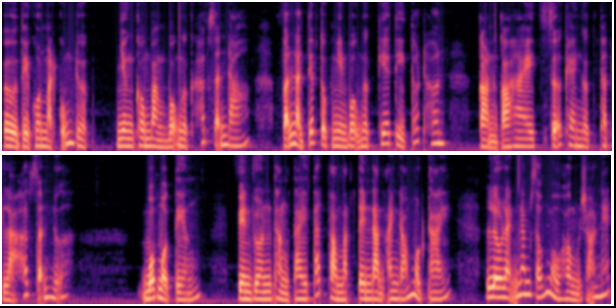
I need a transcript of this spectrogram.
Ừ thì khuôn mặt cũng được, nhưng không bằng bộ ngực hấp dẫn đó. Vẫn là tiếp tục nhìn bộ ngực kia thì tốt hơn, còn có hai giữa khe ngực thật là hấp dẫn nữa. Bốp một tiếng, viên viên thẳng tay tắt vào mặt tên đàn anh đó một cái, lưu lạnh năm dấu màu hồng rõ nét,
